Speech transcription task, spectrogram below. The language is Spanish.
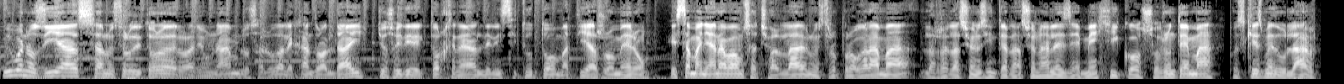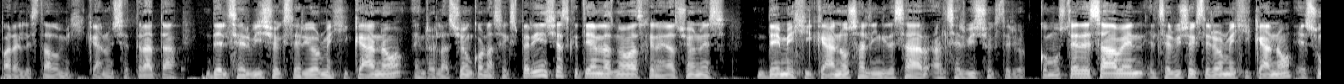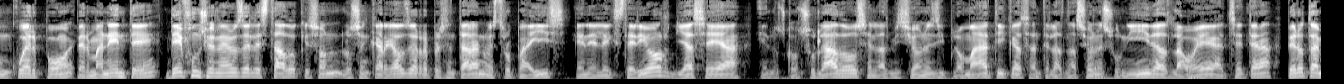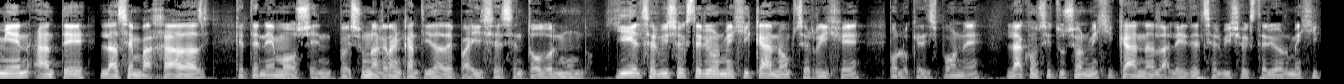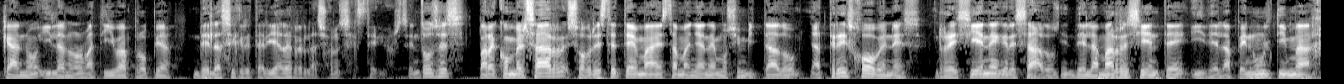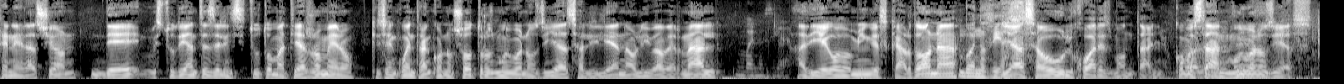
Muy buenos días a nuestro auditorio de Radio UNAM, los saluda Alejandro Alday, yo soy director general del Instituto Matías Romero. Esta mañana vamos a charlar en nuestro programa Las Relaciones Internacionales de México sobre un tema pues que es medular para el Estado mexicano y se trata del servicio exterior mexicano en relación con las experiencias que tienen las nuevas generaciones de mexicanos al ingresar al servicio exterior. Como ustedes saben, el servicio exterior mexicano es un cuerpo permanente de funcionarios del Estado que son los encargados de representar a nuestro país en el exterior, ya sea en los consulados, en las misiones diplomáticas, ante las Naciones Unidas, la OEA, etcétera, pero también ante las embajadas que tenemos en pues una gran cantidad de países en todo el mundo. Y el Servicio Exterior Mexicano se rige por lo que dispone la Constitución mexicana, la Ley del Servicio Exterior Mexicano y la normativa propia de la Secretaría de Relaciones Exteriores. Entonces, para conversar sobre este tema, esta mañana hemos invitado a tres jóvenes recién egresados de la más reciente y de la penúltima generación de estudiantes del Instituto Matías Romero que se encuentran con nosotros. Muy buenos días a Liliana Oliva Bernal. Buenos días. A Diego Domínguez Cardona. Buenos días. Y a Saúl Juárez Montaño. ¿Cómo están? Muy buenos días.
